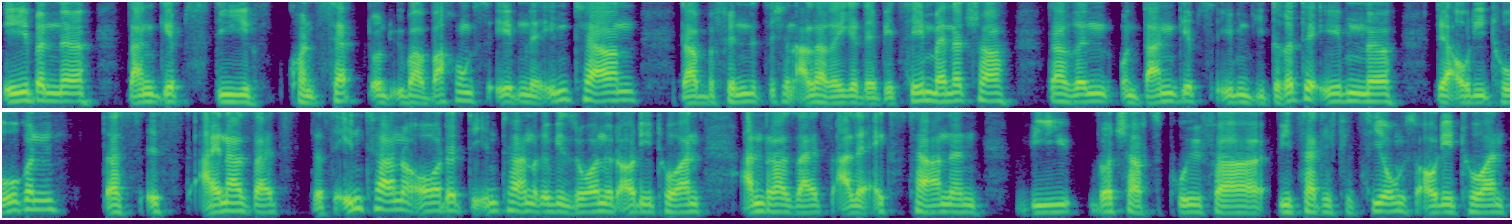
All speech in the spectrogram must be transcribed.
Ebene. Dann gibt es die Konzept- und Überwachungsebene intern. Da befindet sich in aller Regel der BC-Manager darin. Und dann gibt es eben die dritte Ebene der Auditoren. Das ist einerseits das interne Audit, die internen Revisoren und Auditoren, andererseits alle externen wie Wirtschaftsprüfer, wie Zertifizierungsauditoren,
